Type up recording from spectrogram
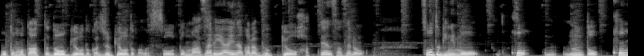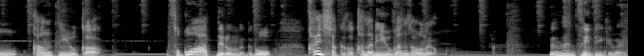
もともとあった道教とか儒教とかの思想と混ざり合いながら仏教を発展させるの。その時にもう、こんと根幹っていうか、そこは合ってるんだけど、解釈がかなり歪んじゃうのよ。全然ついていけない。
